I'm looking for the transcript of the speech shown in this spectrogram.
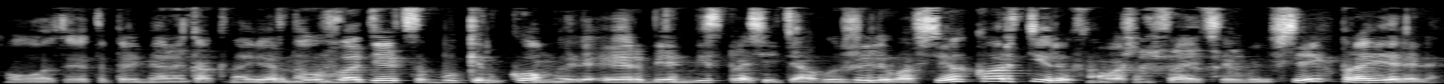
Вот, это примерно как, наверное, у владельца Booking.com или Airbnb спросить, а вы жили во всех квартирах на вашем сайте, вы все их проверили?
